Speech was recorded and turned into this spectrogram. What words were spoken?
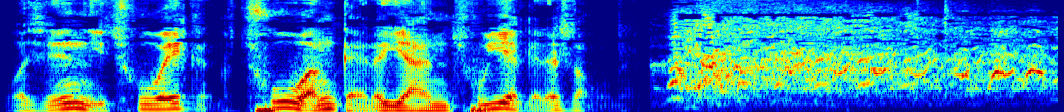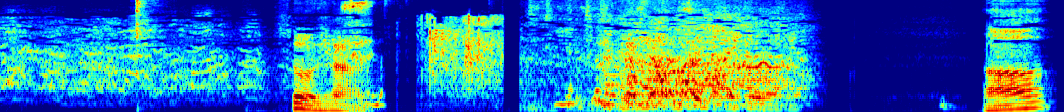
我寻思你初吻给初吻给了烟，初夜给了手呢，是不是？啊？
